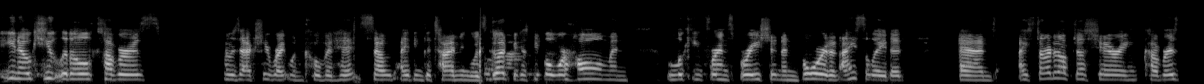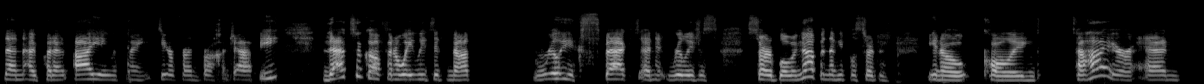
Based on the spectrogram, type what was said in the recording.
you know, cute little covers. It was actually right when COVID hit. So I think the timing was good because people were home and looking for inspiration and bored and isolated. And I started off just sharing covers. Then I put out Aye with my dear friend Bracha Jaffe. That took off in a way we did not really expect. And it really just started blowing up. And then people started, you know, calling to hire. And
